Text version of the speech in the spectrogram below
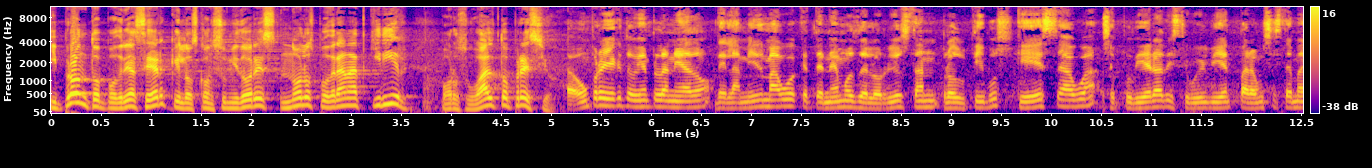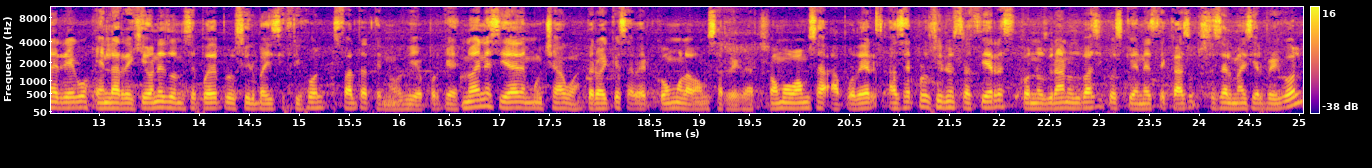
y pronto podría ser que los consumidores no los podrán adquirir por su alto precio. Un proyecto bien planeado de la misma agua que tenemos de los ríos tan productivos, que esta agua se pudiera distribuir bien para un sistema de riego en las regiones donde se puede producir maíz y frijol. Falta tecnología porque no hay necesidad de mucha agua, pero hay que saber cómo la vamos a regar, cómo vamos a, poder hacer producir nuestras tierras con los granos básicos que en este caso pues, es el maíz y el frijol.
